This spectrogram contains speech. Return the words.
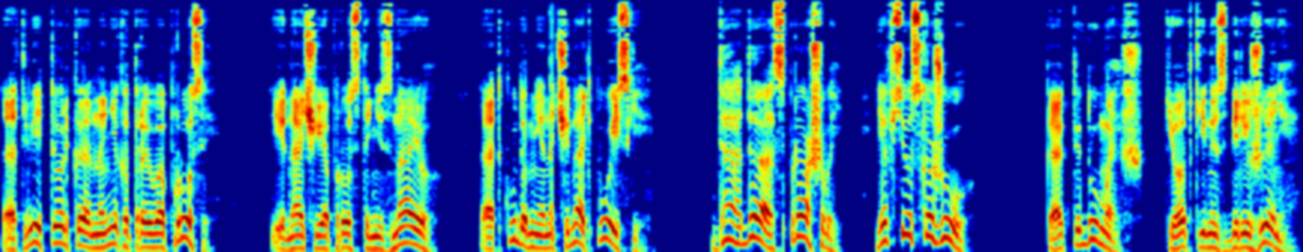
Ответь только на некоторые вопросы, иначе я просто не знаю, откуда мне начинать поиски. Да, да, спрашивай, я все скажу. Как ты думаешь, теткины сбережения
